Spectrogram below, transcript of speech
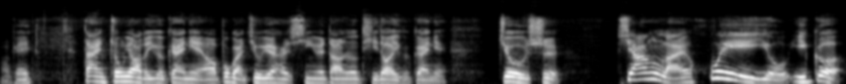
OK，但重要的一个概念啊，不管旧约还是新约当中提到一个概念，就是将来会有一个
